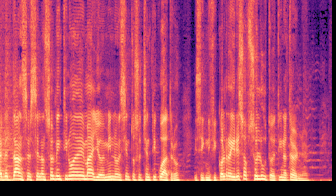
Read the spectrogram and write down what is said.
Private Dancer se lanzó el 29 de mayo de 1984 y significó el regreso absoluto de Tina Turner.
